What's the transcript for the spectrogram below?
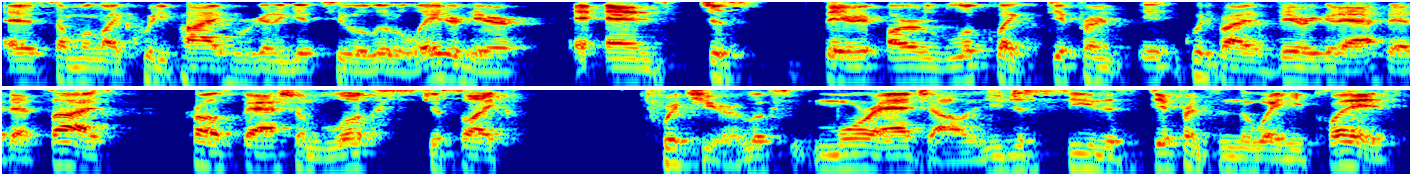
as someone like Kwity Pie, who we're going to get to a little later here, and just they are look like different. Eh, Kwity Pie, a very good athlete at that size. Carlos Basham looks just like twitchier, looks more agile. You just see this difference in the way he plays.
